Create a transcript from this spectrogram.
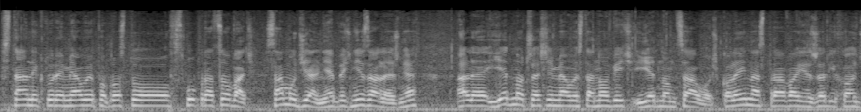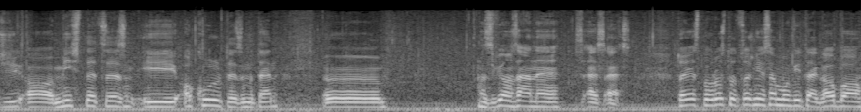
stany, które miały po prostu współpracować samodzielnie, być niezależnie, ale jednocześnie miały stanowić jedną całość. Kolejna sprawa, jeżeli chodzi o mistycyzm i okultyzm ten yy, związany z SS. To jest po prostu coś niesamowitego, bo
